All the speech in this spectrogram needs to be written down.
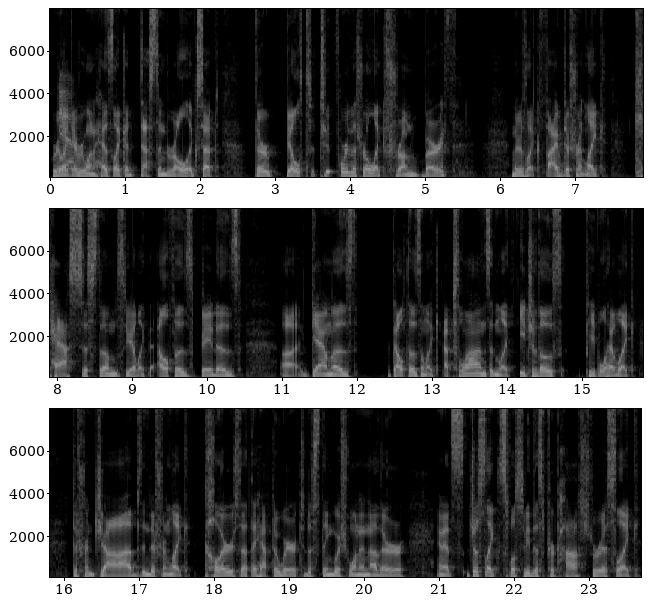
where like everyone has like a destined role, except they're built to for this role like from birth. And there's like five different like caste systems. You have like the alphas, betas, uh, gammas, deltas, and like epsilons, and like each of those people have like different jobs and different like colors that they have to wear to distinguish one another. And it's just like supposed to be this preposterous like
